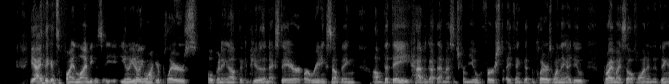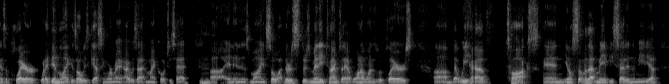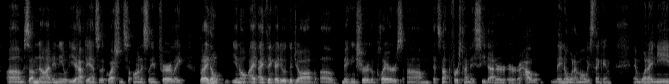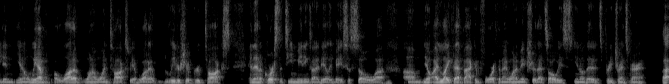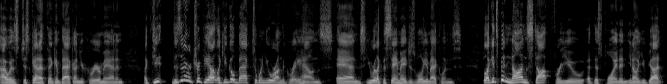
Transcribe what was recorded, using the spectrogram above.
Yeah, I think it's a fine line because, you know, you don't want your players opening up the computer the next day or, or reading something um, that they haven't got that message from you first i think that the players one thing i do pride myself on and the thing as a player what i didn't like is always guessing where my i was at in my coach's head mm-hmm. uh, and in his mind so uh, there's there's many times i have one-on-ones with players um, that we have talks and you know some of that may be said in the media um, some not and you, you have to answer the questions honestly and fairly but I don't, you know, I, I think I do a good job of making sure the players, um, it's not the first time they see that or, or how they know what I'm always thinking and what I need. And, you know, we have a lot of one-on-one talks. We have a lot of leadership group talks. And then of course the team meetings on a daily basis. So, uh, mm-hmm. um, you know, I like that back and forth and I want to make sure that's always, you know, that it's pretty transparent. I was just kind of thinking back on your career, man. And, like, do you, does it ever trip you out? Like, you go back to when you were on the Greyhounds and you were like the same age as William Eklund, but like it's been nonstop for you at this point, and you know you've got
